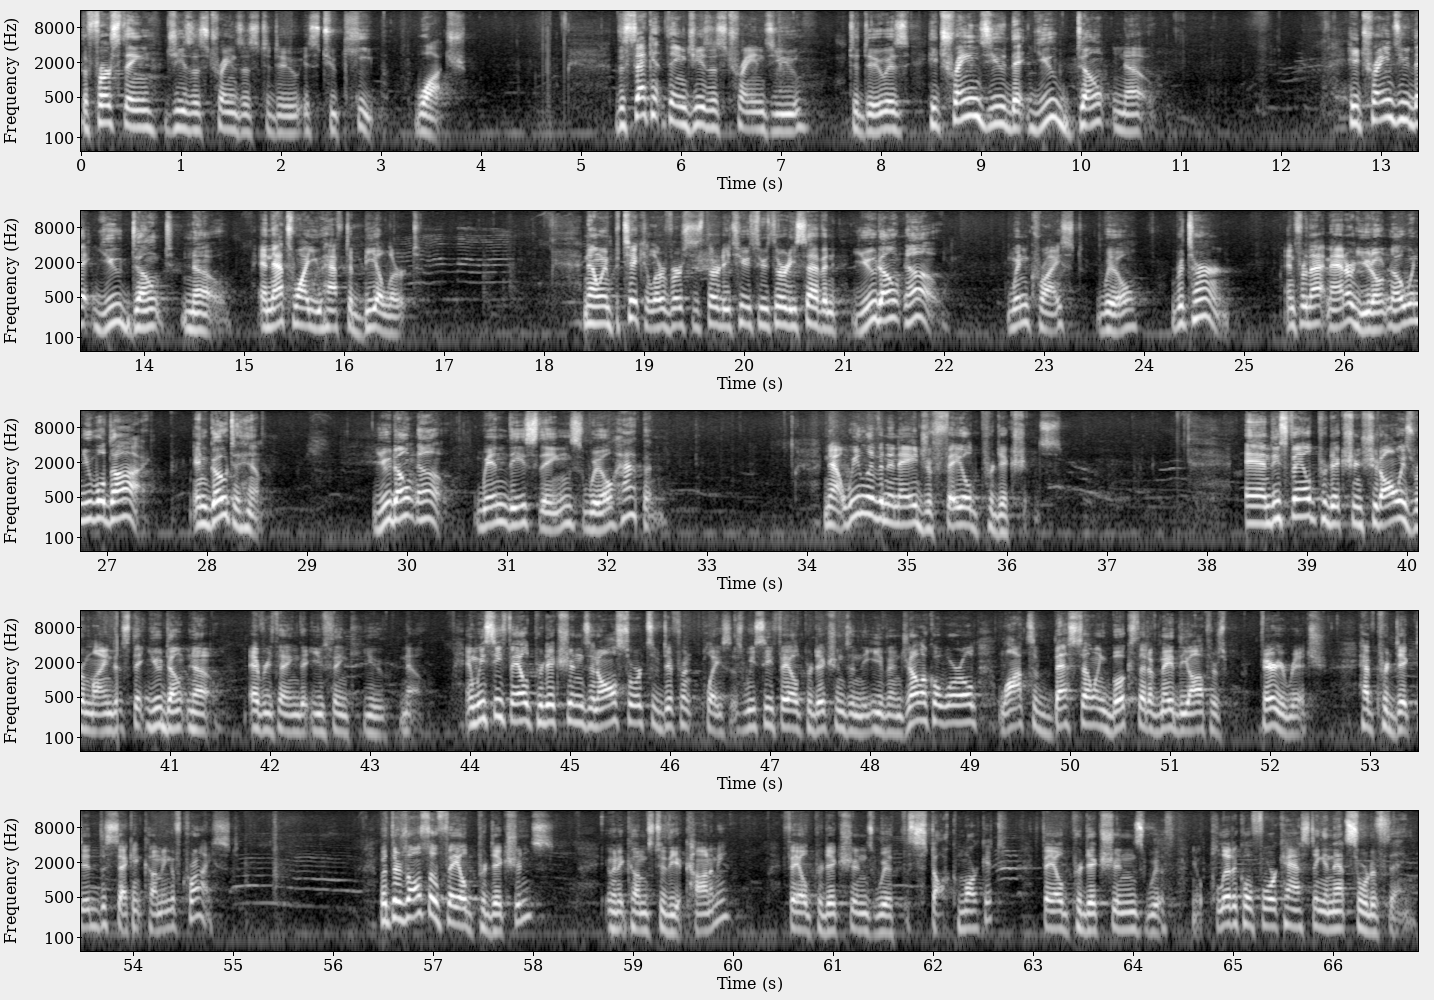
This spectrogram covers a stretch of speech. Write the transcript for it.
the first thing Jesus trains us to do is to keep watch. The second thing Jesus trains you to do is he trains you that you don't know. He trains you that you don't know. And that's why you have to be alert. Now, in particular, verses 32 through 37, you don't know when Christ will return. And for that matter, you don't know when you will die and go to Him. You don't know when these things will happen. Now, we live in an age of failed predictions. And these failed predictions should always remind us that you don't know everything that you think you know. And we see failed predictions in all sorts of different places. We see failed predictions in the evangelical world. Lots of best selling books that have made the authors very rich have predicted the second coming of Christ. But there's also failed predictions when it comes to the economy, failed predictions with the stock market, failed predictions with you know, political forecasting, and that sort of thing.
